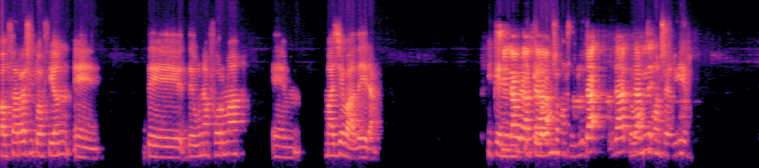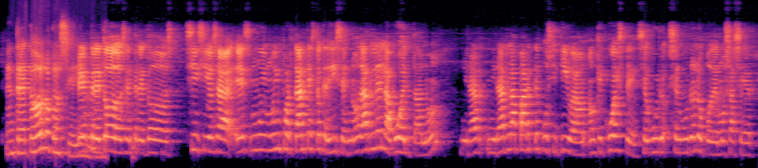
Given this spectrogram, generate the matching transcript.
causar la situación eh, de, una forma em, más llevadera. Y que, lo vamos a conseguir. lo vamos a conseguir. Entre todos lo conseguimos. Entre todos, entre todos. Sí, sí, o sea, es muy, muy importante esto que dices, ¿no? Darle la vuelta, ¿no? Mirar, mirar la parte positiva, aunque cueste, seguro, seguro lo podemos hacer.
